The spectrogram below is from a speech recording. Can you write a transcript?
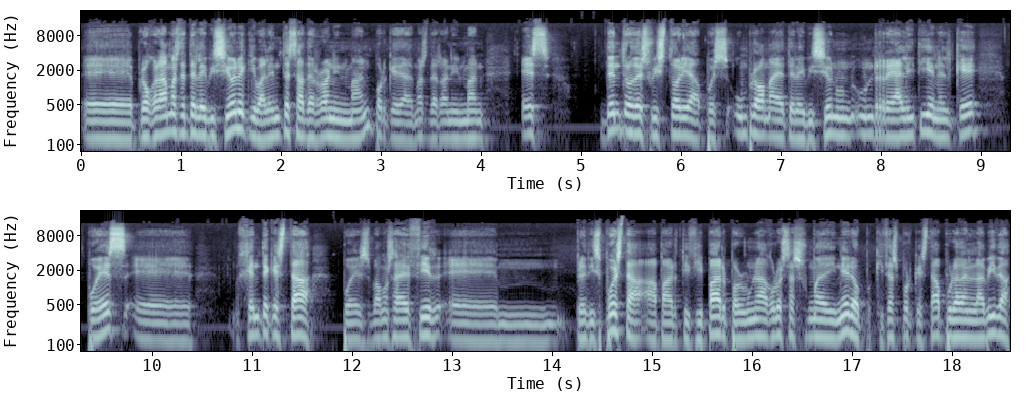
eh, programas de televisión equivalentes a The Running Man, porque además The Running Man es dentro de su historia pues un programa de televisión, un, reality en el que pues eh, gente que está pues vamos a decir, em, predispuesta a participar por una gruesa suma de dinero, quizás porque está apurada en la vida,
